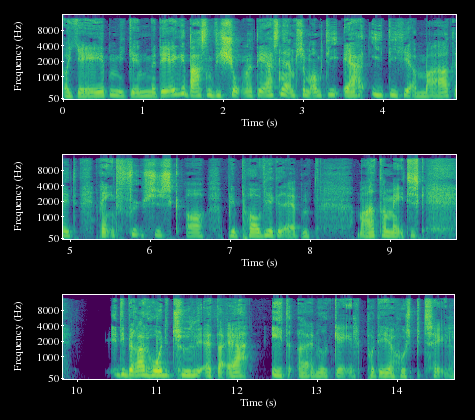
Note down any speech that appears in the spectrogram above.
at, at jage dem igen. Men det er ikke bare sådan visioner, det er sådan nærmest som om de er i de her mareridt rent fysisk og bliver påvirket af dem. Meget dramatisk. Det bliver ret hurtigt tydeligt, at der er et eller andet galt på det her hospital.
